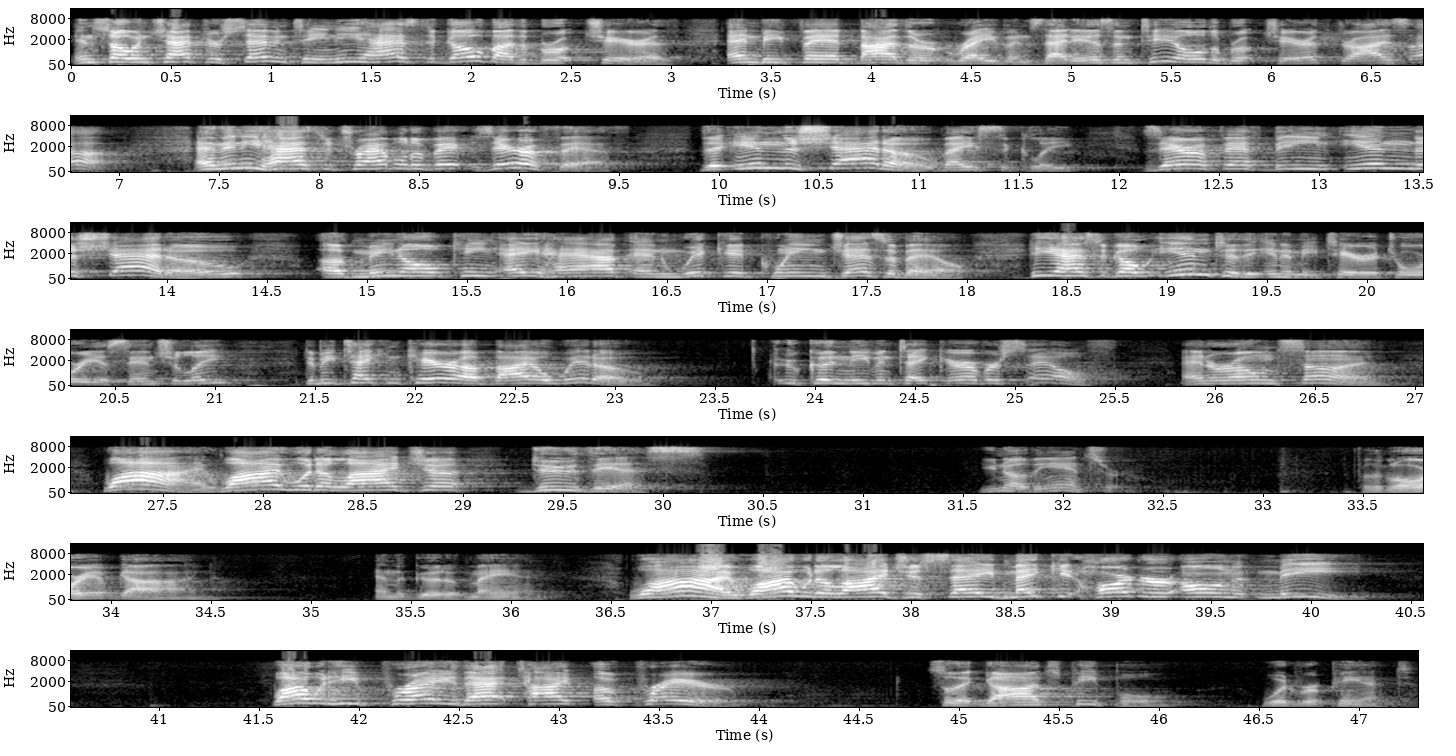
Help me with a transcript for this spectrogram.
And so in chapter 17, he has to go by the brook Cherith and be fed by the ravens. That is, until the brook Cherith dries up. And then he has to travel to Zarephath, the in the shadow, basically. Zarephath being in the shadow of mean old King Ahab and wicked Queen Jezebel. He has to go into the enemy territory, essentially, to be taken care of by a widow who couldn't even take care of herself and her own son. Why? Why would Elijah do this? You know the answer. For the glory of God and the good of man. Why? Why would Elijah say, Make it harder on me? Why would he pray that type of prayer? So that God's people would repent.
